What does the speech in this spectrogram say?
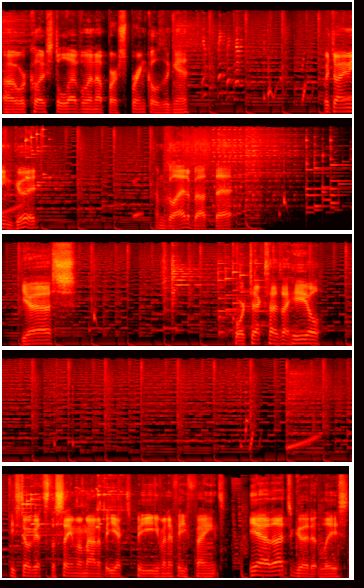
Uh, we're close to leveling up our sprinkles again. Which, I mean, good. I'm glad about that. Yes! Cortex has a heal. He still gets the same amount of EXP even if he faints. Yeah, that's good at least.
